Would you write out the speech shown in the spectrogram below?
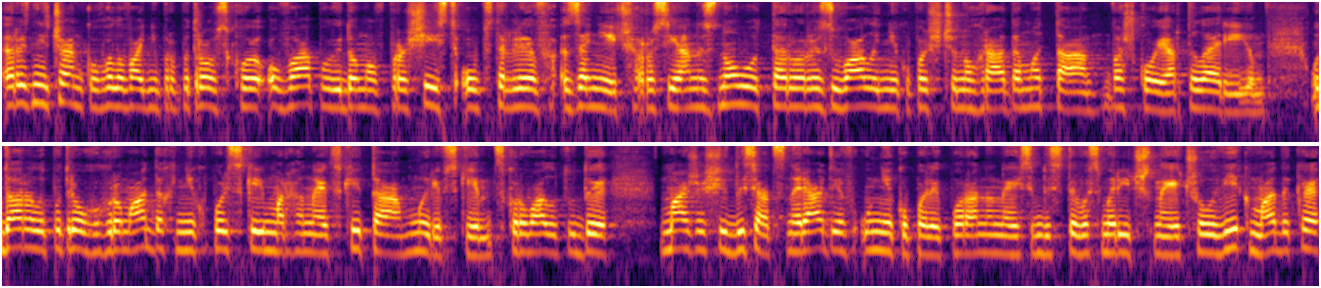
Резніченко, голова Дніпропетровської ОВА, повідомив про шість обстрілів за ніч. Росіяни знову тероризували Нікопольщину градами та важкою артилерією. Ударили по трьох громадах: Нікопольський, Марганецький та Мирівський. Скерували туди майже 60 снарядів. У Нікополі поранений 78-річний чоловік. Медики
